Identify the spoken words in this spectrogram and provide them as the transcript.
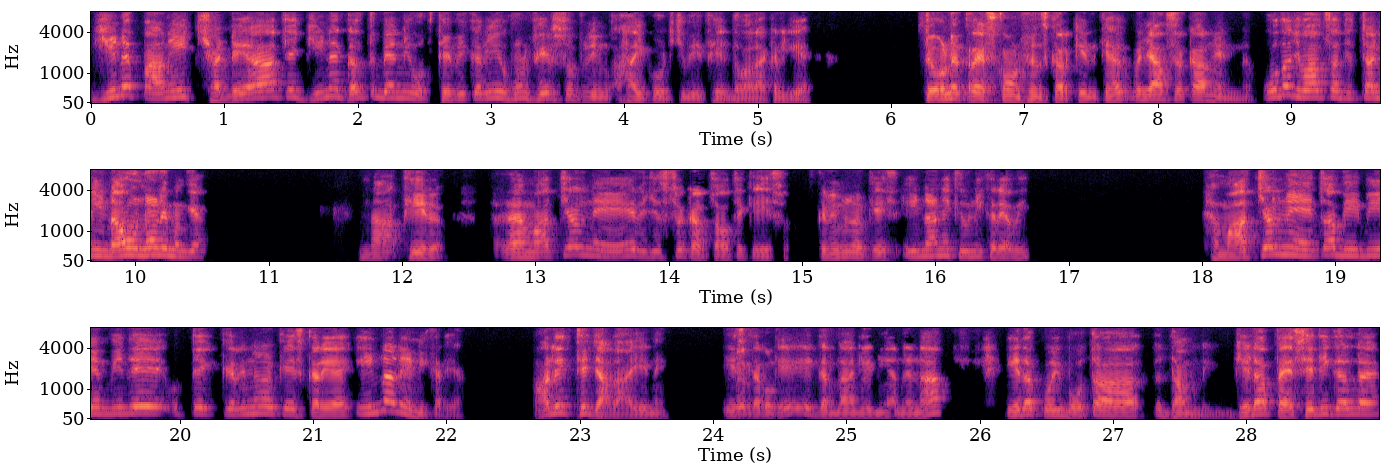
ਜਿਹਨੇ ਪਾਣੀ ਛੱਡਿਆ ਤੇ ਜਿਹਨੇ ਗਲਤ ਬਿਆਨੀ ਉੱਥੇ ਵੀ ਕਰੀ ਹੁਣ ਫਿਰ ਸੁਪਰੀਮ ਹਾਈ ਕੋਰਟ 'ਚ ਵੀ ਫਿਰ ਦੁਬਾਰਾ ਕਰੀ ਹੈ ਤੇ ਉਹਨੇ ਪ੍ਰੈਸ ਕਾਨਫਰੰਸ ਕਰਕੇ ਵੀ ਕਿਹਾ ਪੰਜਾਬ ਸਰਕਾਰ ਨੇ ਉਹਦਾ ਜਵਾਬ ਤਾਂ ਦਿੱਤਾ ਨਹੀਂ ਨਾ ਉਹਨਾਂ ਨੇ ਮੰਗਿਆ ਨਾ ਫਿਰ ਹਿਮਾਚਲ ਨੇ ਰਜਿਸਟਰ ਕਰਤਾ ਉੱਤੇ ਕੇਸ ਕ੍ਰਿਮੀਨਲ ਕੇਸ। ਇਹਨਾਂ ਨੇ ਕਿਉਂ ਨਹੀਂ ਕਰਿਆ ਬਈ? ਹਿਮਾਚਲ ਨੇ ਤਾਂ ਬੀਬੀਐਮਬੀ ਦੇ ਉੱਤੇ ਕ੍ਰਿਮੀਨਲ ਕੇਸ ਕਰਿਆ ਇਹਨਾਂ ਨੇ ਨਹੀਂ ਕਰਿਆ। ਹਾਲੇ ਇੱਥੇ ਜ਼ਿਆਦਾ ਆਏ ਨੇ। ਇਸ। ਕਰਕੇ ਇਹ ਗੱਲਾਂ ਜਿਹੜੀਆਂ ਨੇ ਨਾ ਇਹਦਾ ਕੋਈ ਬਹੁਤਾ ਦਮ ਨਹੀਂ। ਜਿਹੜਾ ਪੈਸੇ ਦੀ ਗੱਲ ਹੈ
